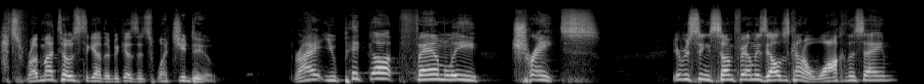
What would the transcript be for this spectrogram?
I just rub my toes together because it's what you do right? You pick up family traits. You ever seen some families, they all just kind of walk the same?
